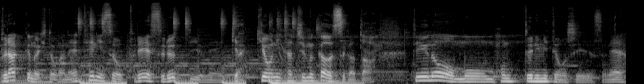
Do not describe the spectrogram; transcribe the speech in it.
ブラックの人がねテニスをプレーするっていうね逆境に立ち向かう姿っていうのをもう本当に見てほしいですね。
